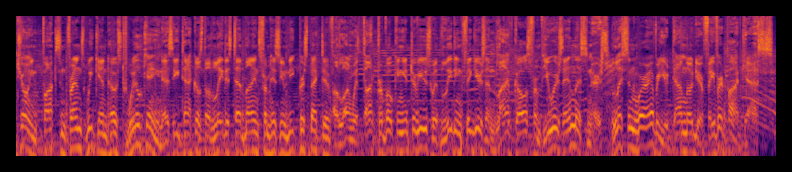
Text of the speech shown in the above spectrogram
Join Fox and Friends weekend host Will Cain as he tackles the latest headlines from his unique perspective, along with thought provoking interviews with leading figures and live calls from viewers and listeners. Listen wherever you download your favorite podcasts.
